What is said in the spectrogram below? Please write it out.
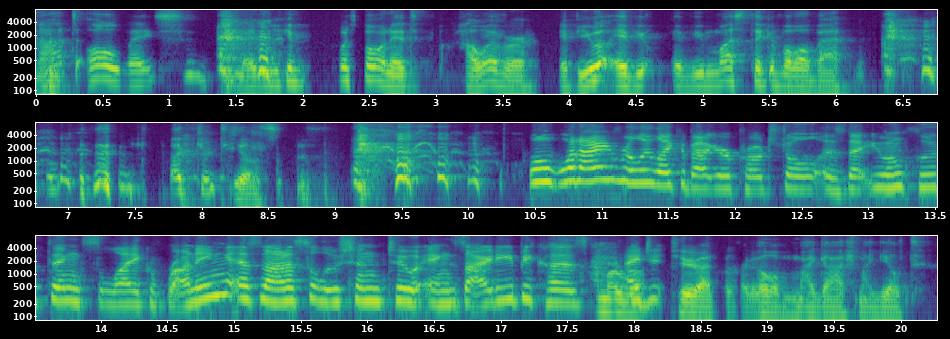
Not always. Maybe you can postpone it. However, if you if you if you must take a bubble bath, Dr. Teal's. Well, what I really like about your approach, Joel, is that you include things like running as not a solution to anxiety because I'm a I do too. I was like, oh my gosh, my guilt.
